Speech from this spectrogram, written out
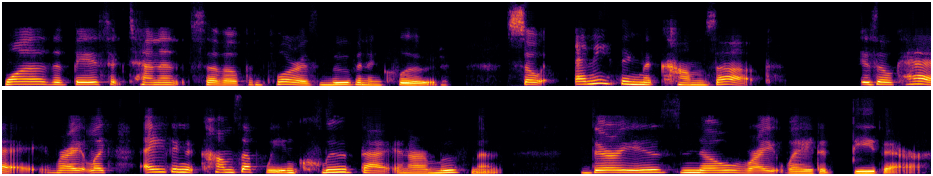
one of the basic tenets of open floor is move and include. So anything that comes up is okay, right? Like anything that comes up, we include that in our movement. There is no right way to be there.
